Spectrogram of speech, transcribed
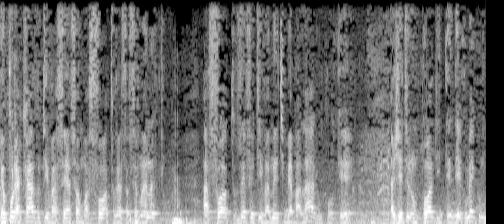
Eu, por acaso, tive acesso a umas fotos essa semana. As fotos efetivamente me abalaram, porque a gente não pode entender como é que um,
